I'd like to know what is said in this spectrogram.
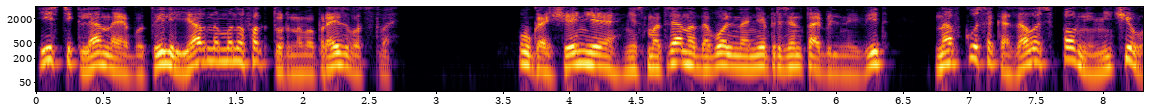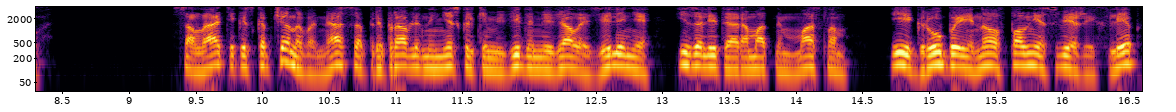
и стеклянная бутыль явно мануфактурного производства. Угощение, несмотря на довольно непрезентабельный вид, на вкус оказалось вполне ничего — салатик из копченого мяса, приправленный несколькими видами вялой зелени и залитый ароматным маслом, и грубый, но вполне свежий хлеб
